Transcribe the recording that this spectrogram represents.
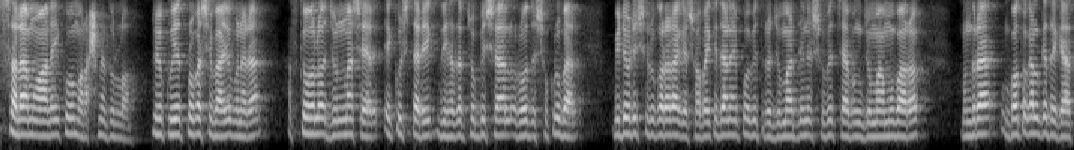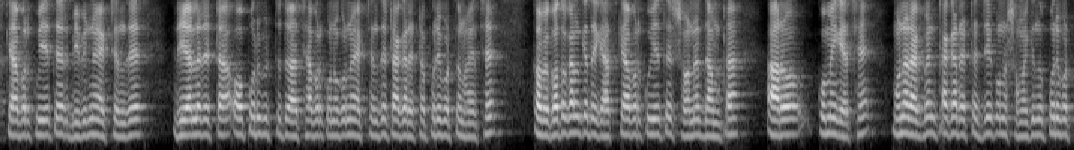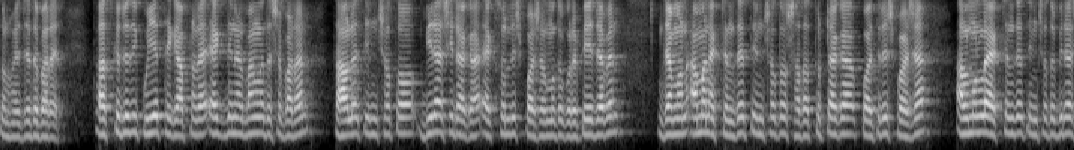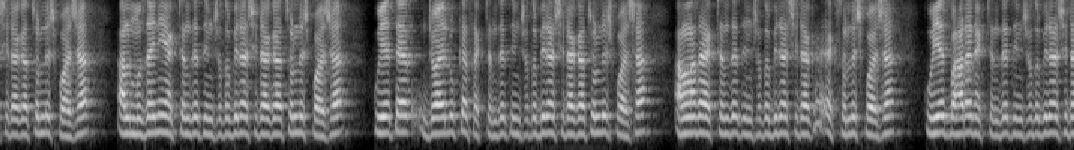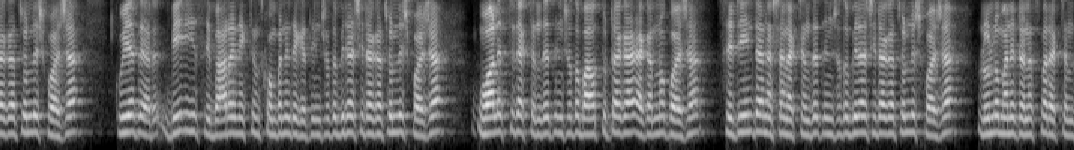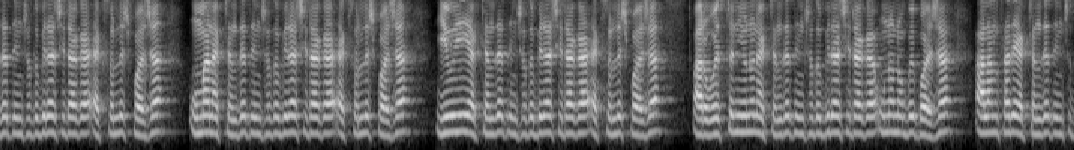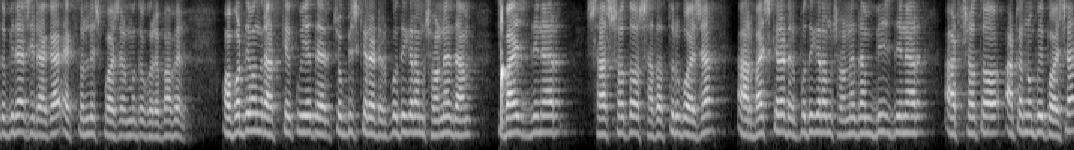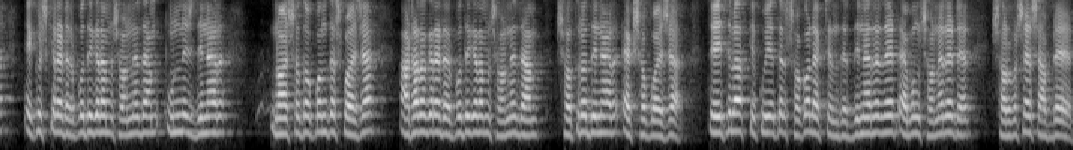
আসসালামু আলাইকুম রহমতুল্লাহ। প্রিয় কুয়েত প্রবাসী ভাই বোনেরা, আজকে হলো জুন মাসের একুশ তারিখ দুই হাজার চব্বিশ সাল, রোজ শুক্রবার। ভিডিওটি শুরু করার আগে সবাইকে জানাই পবিত্র জুমার দিনের শুভেচ্ছা এবং জুমা মুবারক। বন্ধুরা, গতকালকে থেকে আজকে আবার কুয়েতের বিভিন্ন এক্সচেঞ্জে রিয়ালের রেটটা অপরিবর্তিত আছে, আবার কোনো কোনো এক্সচেঞ্জে টাকার রেটটা পরিবর্তন হয়েছে। তবে গতকালকে থেকে আজকে আবার কুয়েতের স্বর্ণের দামটা আরও কমে গেছে। মনে রাখবেন, টাকার রেটটা যে কোনো সময় কিন্তু পরিবর্তন হয়ে যেতে পারে। তো আজকে যদি কুয়েত থেকে আপনারা একদিনের বাংলাদেশে পাঠান, তাহলে তিনশত বিরাশি টাকা একচল্লিশ পয়সার মতো করে পেয়ে যাবেন। যেমন আমান এক্সচেঞ্জে তিনশত সাতাত্তর টাকা পঁয়ত্রিশ পয়সা, আলমোল্লা এক্সচেঞ্জে তিনশত বিরাশি টাকা চল্লিশ পয়সা আল মুজাইনি এক্সচেঞ্জে তিনশত বিরাশি টাকা চল্লিশ পয়সা, কুয়েতের জয় লুকাস এক্সচেঞ্জে তিনশত বিরাশি টাকা চল্লিশ পয়সা, আলনাদা এক্সচেঞ্জে তিনশত বিরাশি টাকা একচল্লিশ পয়সা, কুয়েত বাহারাইন এক্সচেঞ্জে তিনশত বিরাশি টাকা চল্লিশ পয়সা কুয়েতের বিইসি বাহারাইন এক্সচেঞ্জ কোম্পানি থেকে তিনশত বিরাশি টাকা চল্লিশ পয়সা, ওয়াল স্ট্রিট এক্সচেঞ্জে তিনশত বাহাত্তর টাকা একান্ন পয়সা, সিটি ইন্টারন্যাশনাল এক্সচেঞ্জে তিনশত বিরাশি টাকা চল্লিশ পয়সা, লুলু মানি ট্রান্সফার এক্সচেঞ্জে তিনশত বিরাশি টাকা একচল্লিশ পয়সা, উমান এক্সচেঞ্জে তিনশত বিরাশি টাকা একচল্লিশ পয়সা, ইউই এক্সচেঞ্জে তিনশত বিরাশি টাকা একচল্লিশ পয়সা আর ওয়েস্টার্ন ইউনিয়ন এক্সচেঞ্জে তিনশত বিরাশি টাকা উননব্বই পয়সা আলানসারি এক্সচেঞ্জে তিনশত বিরাশি টাকা একচল্লিশ পয়সার মতো করে পাবেন। অপরদিবন্ধ আজকে কুয়েতের চব্বিশ ক্যারেটের প্রতি গ্রাম স্বর্ণের দাম বাইশ দিনার সাতশত সাতাত্তর পয়সা আর বাইশ ক্যারেটের প্রতি গ্রাম স্বর্ণের দাম বিশ দিনার আটশত আটানব্বই পয়সা। একুশ ক্যারেটের প্রতি গ্রাম স্বর্ণের দাম উনিশ দিনার নয়শত পঞ্চাশ পয়সা। আঠারো ক্যারেটের প্রতি গ্রাম স্বর্ণের দাম সতেরো দিনার একশো পয়সা। তো এই ছিল আজকে কুয়েতের সকল এক্সচেঞ্জের দিনারের রেট এবং স্বর্ণের রেটের সর্বশেষ আপডেট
